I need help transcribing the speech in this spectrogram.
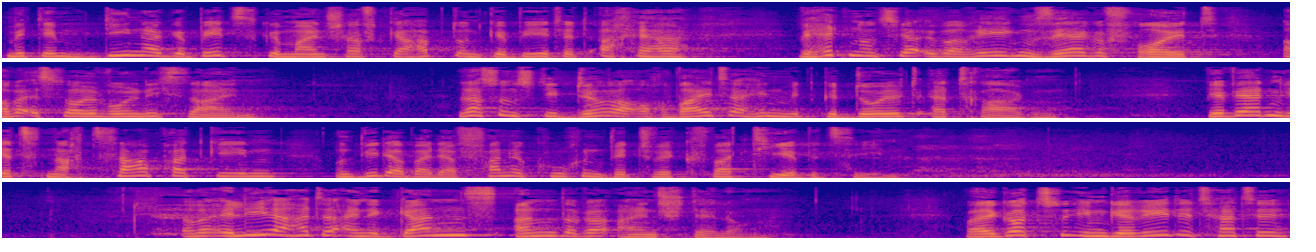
mit dem Diener Gebetsgemeinschaft gehabt und gebetet, ach Herr, wir hätten uns ja über Regen sehr gefreut, aber es soll wohl nicht sein. Lass uns die Dürre auch weiterhin mit Geduld ertragen. Wir werden jetzt nach Zapat gehen und wieder bei der Pfannekuchenwitwe Quartier beziehen. Aber Elia hatte eine ganz andere Einstellung. Weil Gott zu ihm geredet hatte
